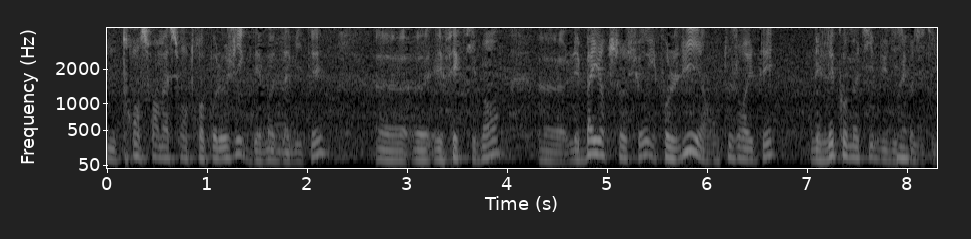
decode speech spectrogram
une transformation anthropologique des modes d'habiter, euh, euh, effectivement, euh, les bailleurs sociaux, il faut le dire, ont toujours été les locomotives du dispositif.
